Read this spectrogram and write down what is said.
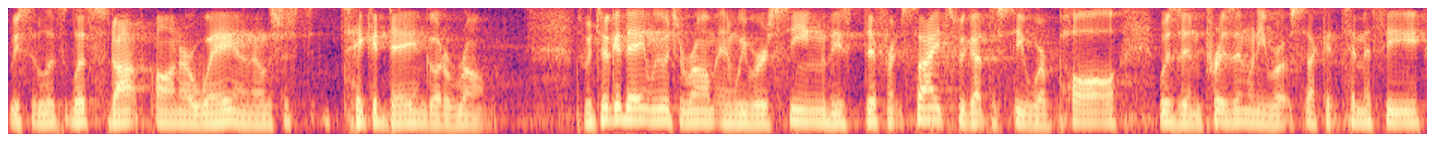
we said, let's, let's stop on our way and let's just take a day and go to Rome. So we took a day and we went to Rome and we were seeing these different sites. We got to see where Paul was in prison when he wrote Second Timothy.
